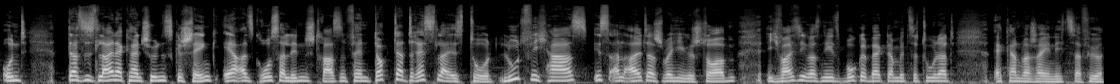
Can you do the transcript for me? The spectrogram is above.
Und das ist leider kein schönes Geschenk. Er als großer Lindenstraßen-Fan. Dr. Dressler ist tot. Ludwig Haas ist an Altersschwäche gestorben. Ich weiß nicht, was Nils Bokelberg damit zu tun hat. Er kann wahrscheinlich nichts dafür.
